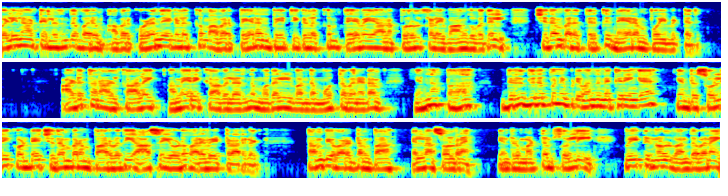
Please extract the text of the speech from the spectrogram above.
வெளிநாட்டிலிருந்து வரும் அவர் குழந்தைகளுக்கும் அவர் பேரன் பேத்திகளுக்கும் தேவையான பொருட்களை வாங்குவதில் சிதம்பரத்திற்கு நேரம் போய்விட்டது. அடுத்த நாள் காலை அமெரிக்காவிலிருந்து முதலில் வந்த மூத்தவனிடம் என்னப்பா திருதிருப்புன்னு இப்படி வந்து நிற்கிறீங்க என்று சொல்லிக்கொண்டே சிதம்பரம் பார்வதி ஆசையோடு வரவேற்றார்கள். தம்பி வரட்டம்பா எல்லாம் சொல்றேன் என்று மட்டும் சொல்லி வீட்டினுள் வந்தவனை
